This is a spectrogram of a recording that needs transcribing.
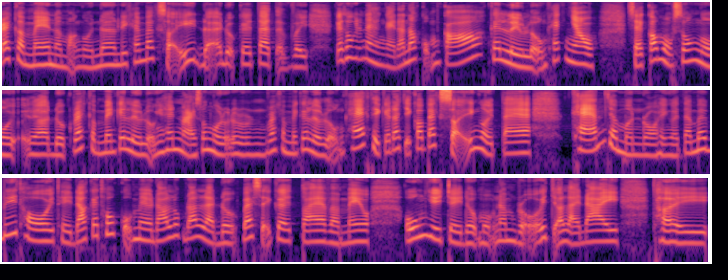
recommend là mọi người nên đi khám bác sĩ để được kê toa. Tại vì cái thuốc tránh thai hàng ngày đó nó cũng có cái liều lượng khác nhau. Sẽ có một số người ờ, được recommend cái liều lượng như thế này, số người được recommend cái liều lượng khác thì cái đó chỉ có bác sĩ người ta khám cho mình rồi thì người ta mới biết thôi thì đó, cái thuốc của Mel đó lúc đó là được bác sĩ kê toa và Mel uống duy trì được một năm rưỡi trở lại đây. Thì,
